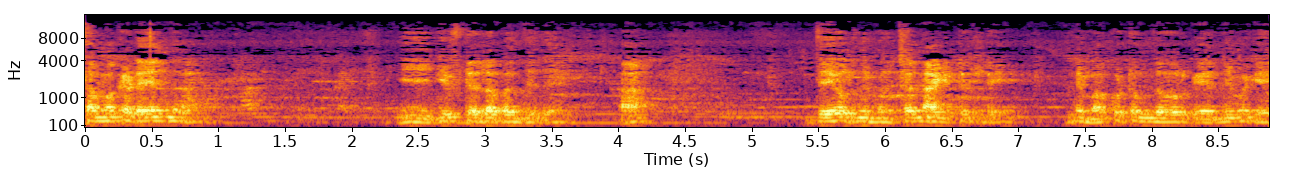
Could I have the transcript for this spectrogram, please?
ತಮ್ಮ ಕಡೆಯಿಂದ ಈ ಗಿಫ್ಟ್ ಎಲ್ಲ ಬಂದಿದೆ. ದೇವರು ನಿಮ್ಮನ್ನು ಚೆನ್ನಾಗಿಟ್ಟಿರಲಿ. ನಿಮ್ಮ ಕುಟುಂಬದವ್ರಿಗೆ ನಿಮಗೆ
